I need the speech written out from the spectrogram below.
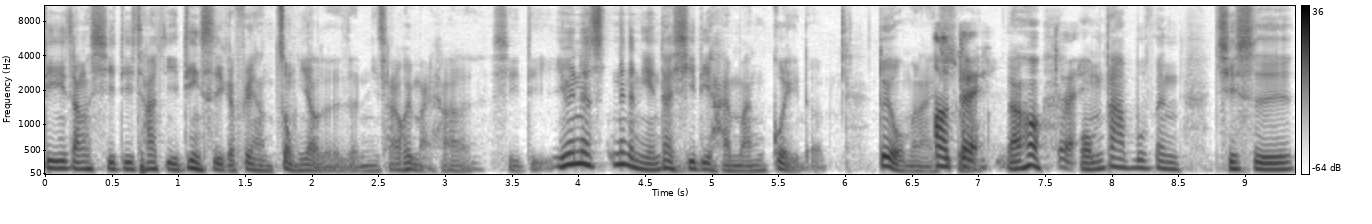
第一张 CD，它一定是一个非常重要的人，你才会买他的 CD，因为那那个年代 CD 还蛮贵的，对我们来说。哦，对。然后我们大部分其实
